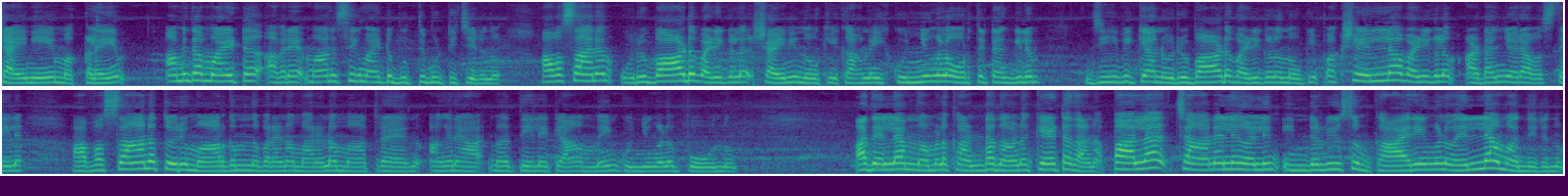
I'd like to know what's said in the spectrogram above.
ഷൈനിയെയും മക്കളെയും അമിതമായിട്ട് അവരെ മാനസികമായിട്ട് ബുദ്ധിമുട്ടിച്ചിരുന്നു. അവസാനം ഒരുപാട് വഴികൾ ഷൈനി നോക്കി. കാരണം ഈ കുഞ്ഞുങ്ങളെ ഓർത്തിട്ടെങ്കിലും ജീവിക്കാൻ ഒരുപാട് വഴികൾ നോക്കി. പക്ഷെ എല്ലാ വഴികളും അടഞ്ഞൊരവസ്ഥയിൽ അവസാനത്തെ ഒരു മാർഗം എന്ന് പറയുന്ന മരണം മാത്രമായിരുന്നു. അങ്ങനെ ആത്മഹത്യയിലേക്ക് ആ അമ്മയും കുഞ്ഞുങ്ങളും പോകുന്നു അതെല്ലാം നമ്മൾ കണ്ടതാണ് കേട്ടതാണ്. പല ചാനലുകളിലും ഇന്റർവ്യൂസും കാര്യങ്ങളും എല്ലാം വന്നിരുന്നു.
